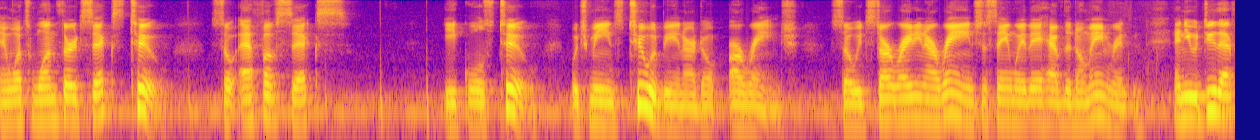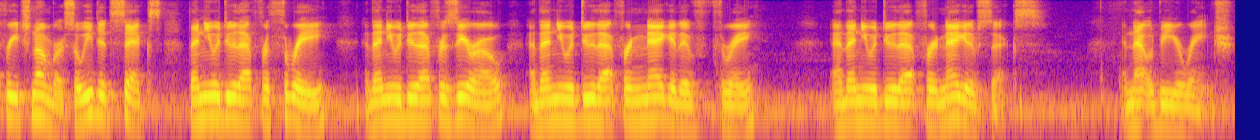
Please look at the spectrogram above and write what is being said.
And what's 1 third 6? 2. So f of 6 equals 2, which means 2 would be in our, our range. So we'd start writing our range the same way they have the domain written. And you would do that for each number. So we did 6, then you would do that for 3, and then you would do that for 0, and then you would do that for negative 3, and then you would do that for negative 6. And that would be your range.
